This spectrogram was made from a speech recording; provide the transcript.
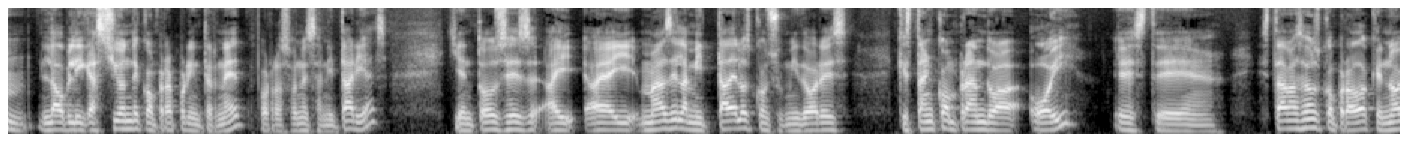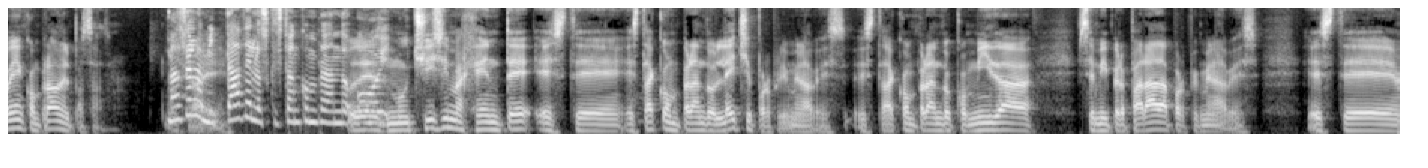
la obligación de comprar por Internet por razones sanitarias, y entonces hay, más de la mitad de los consumidores que están comprando hoy, este, está más o menos comprobado que no habían comprado en el pasado. Más de la mitad de los que están comprando entonces, hoy. muchísima gente este, está comprando leche por primera vez, está comprando comida semipreparada por primera vez, este,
